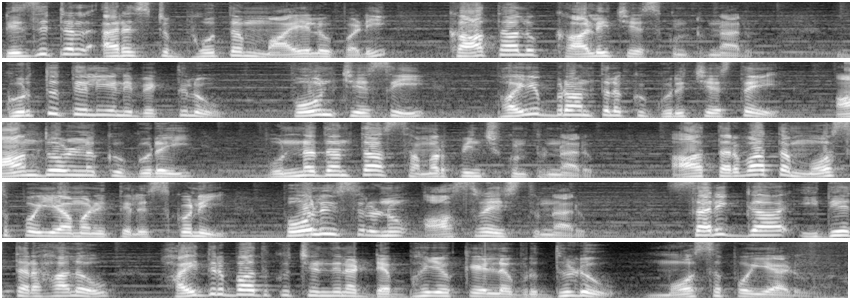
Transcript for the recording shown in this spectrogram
డిజిటల్ అరెస్ట్ భూతం మాయలో పడి ఖాతాలు ఖాళీ చేసుకుంటున్నారు. గుర్తు తెలియని వ్యక్తులు ఫోన్ చేసి భయభ్రాంతులకు గురి చేస్తే ఆందోళనకు గురై ఉన్నదంతా సమర్పించుకుంటున్నారు. ఆ తర్వాత మోసపోయామని తెలుసుకుని పోలీసులను ఆశ్రయిస్తున్నారు. సరిగ్గా ఇదే తరహాలో హైదరాబాద్కు చెందిన డెబ్బై ఒక్కేళ్ళ వృద్ధుడు మోసపోయాడు.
